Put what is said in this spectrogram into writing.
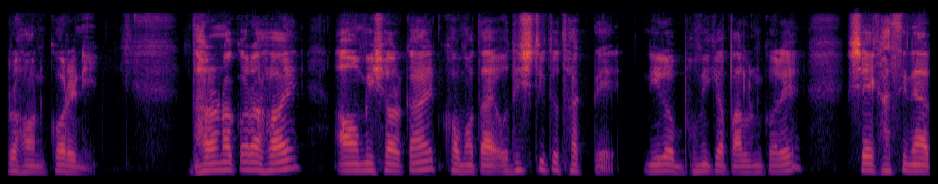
গ্রহণ করেনি। ধারণা করা হয়, আওয়ামী সরকার ক্ষমতায় অধিষ্ঠিত থাকতে নীরব ভূমিকা পালন করে। শেখ হাসিনার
